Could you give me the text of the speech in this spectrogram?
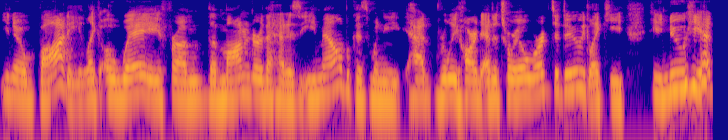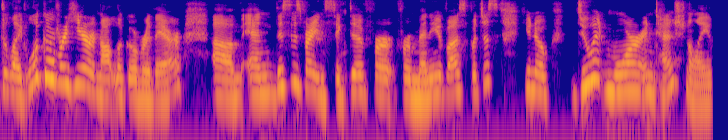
you know body like away from the monitor that had his email because when he had really hard editorial work to do, like he he knew he had to like look over here and not look over there. Um, and this is very instinctive for for many of us, but just you know, do it more intentionally.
